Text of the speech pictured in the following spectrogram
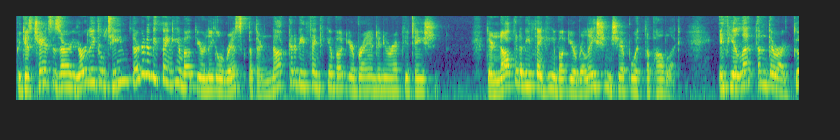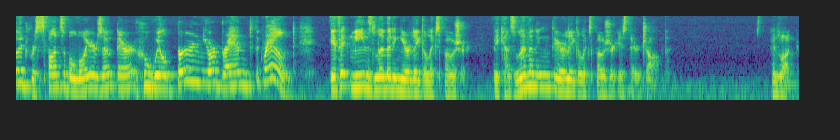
Because chances are your legal team, they're going to be thinking about your legal risk, but they're not going to be thinking about your brand and your reputation. They're not going to be thinking about your relationship with the public. If you let them, there are good, responsible lawyers out there who will burn your brand to the ground if it means limiting your legal exposure, because limiting their legal exposure is their job. And look,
